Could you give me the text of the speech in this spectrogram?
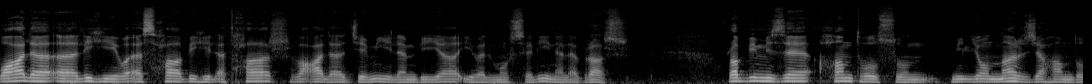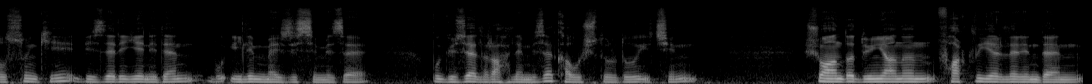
ve ala alihi ve ashabihil ethar ve ala cemil enbiyai vel murselinel ebrar. Rabbimize hamd olsun, milyonlarca hamd olsun ki bizleri yeniden bu ilim meclisimize, bu güzel rahlemize kavuşturduğu için şu anda dünyanın farklı yerlerinden,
